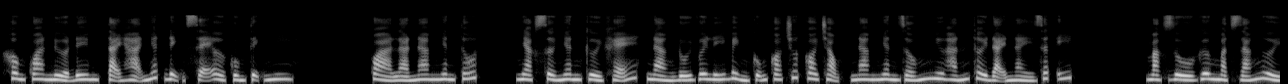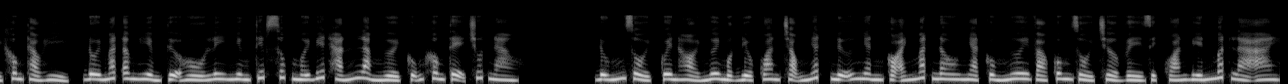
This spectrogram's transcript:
không qua nửa đêm tại hạ nhất định sẽ ở cùng tịnh nhi. Quả là nam nhân tốt, nhạc sở nhân cười khẽ, nàng đối với Lý Bình cũng có chút coi trọng, nam nhân giống như hắn thời đại này rất ít. Mặc dù gương mặt dáng người không thảo hỉ, đôi mắt âm hiểm tựa hồ ly nhưng tiếp xúc mới biết hắn làm người cũng không tệ chút nào. Đúng rồi, quên hỏi ngươi một điều quan trọng nhất, nữ nhân có ánh mắt nâu nhạt cùng ngươi vào cung rồi trở về dịch quán biến mất là ai?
